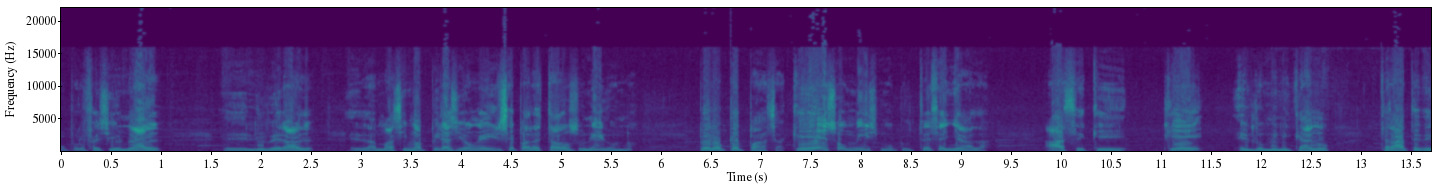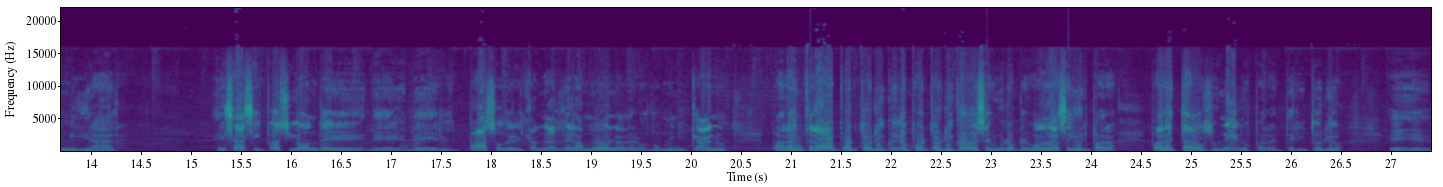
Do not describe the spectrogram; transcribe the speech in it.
o profesional liberal. la máxima aspiración es irse para Estados Unidos, ¿no? Pero ¿qué pasa? Que eso mismo que usted señala hace que, que el dominicano trate de emigrar esa situación del paso del canal de la Mona de los dominicanos para entrar a Puerto Rico y de Puerto Rico de seguro que van a seguir para, para Estados Unidos, para el territorio eh,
